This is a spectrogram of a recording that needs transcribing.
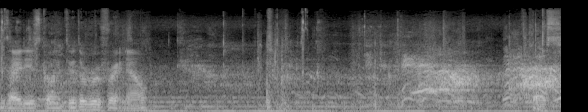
anxiety is going through the roof right now. Gross.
